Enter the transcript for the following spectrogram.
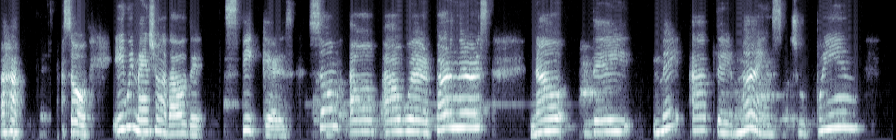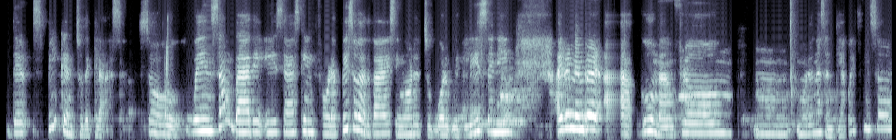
Uh -huh. So if we mention about the speakers, some of our partners now they make up their minds to bring the speaker to the class. So when somebody is asking for a piece of advice in order to work with listening, I remember a woman from um, Morona Santiago, I think so.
